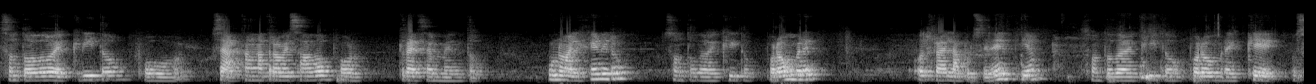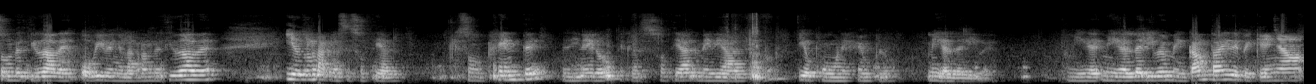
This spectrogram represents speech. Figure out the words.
son todos escritos por, o sea, están atravesados por tres segmentos. Uno es el género, son todos escritos por hombres, otra es la procedencia, son todos escritos por hombres que son de ciudades o viven en las grandes ciudades, y otro es la clase social, que son gente de dinero de clase social media alta. Y os pongo un ejemplo, Miguel Delibes. Miguel, Miguel Delibes me encanta y de pequeña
